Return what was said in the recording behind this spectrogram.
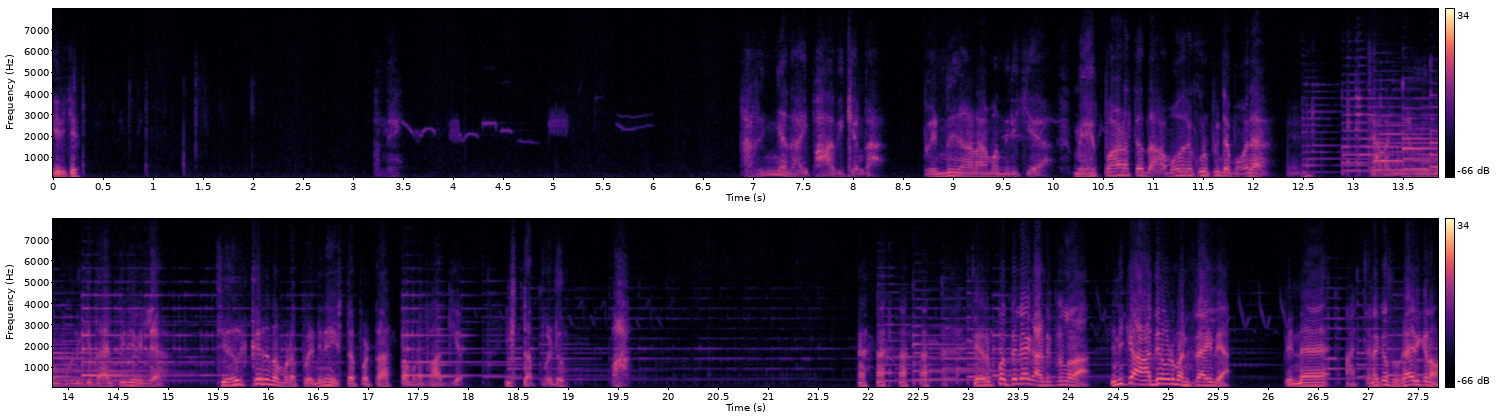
ഇരിക്കെ. അറിഞ്ഞതായി ഭാവിക്കണ്ട. പെണ്ണ് കാണാൻ വന്നിരിക്കുക. മേപ്പാടത്തെ ദാമോദരക്കുറിപ്പിന്റെ മോന. ചടങ്ങുകളിലൊന്നും പുള്ളിക്ക് താല്പര്യമില്ല. ചെറുക്കന് നമ്മുടെ പെണ്ണിനെ ഇഷ്ടപ്പെട്ട നമ്മുടെ ഭാഗ്യം. ഇഷ്ടപ്പെടും. ചെറുപ്പത്തിലേ കണ്ടിട്ടുള്ളതാ. എനിക്ക് ആദ്യം അവിടെ മനസ്സിലായില്ല. പിന്നെ അച്ഛനൊക്കെ സുഖായിരിക്കണോ?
